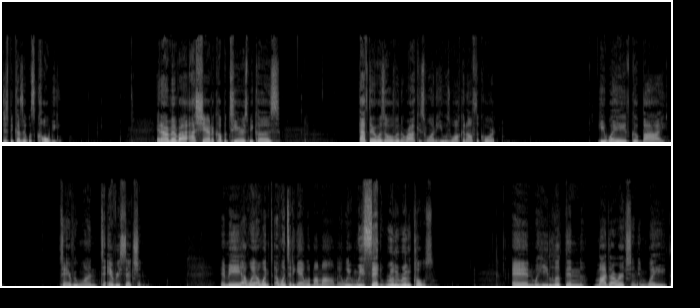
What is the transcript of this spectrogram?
Just because it was Kobe. And I remember I, I shared a couple tears because after it was over and the Rockets won, he was walking off the court. He waved goodbye to everyone, to every section. And me, I went, I went, I went to the game with my mom, and we we sat really, really close. And when he looked in my direction and waved,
